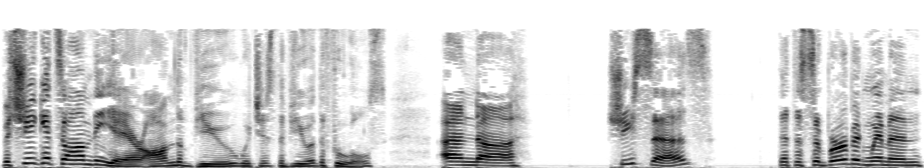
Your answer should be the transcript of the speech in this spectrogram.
But she gets on the air on The View, which is the view of the fools. And, uh, she says that the suburban women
